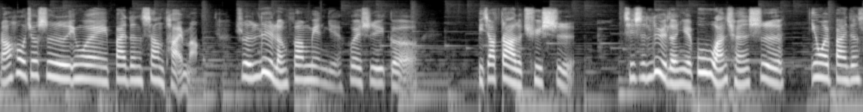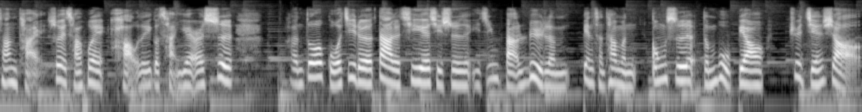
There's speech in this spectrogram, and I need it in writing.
然后就是因为拜登上台嘛，所以绿能方面也会是一个比较大的趋势。其实绿能也不完全是因为拜登上台所以才会好的一个产业，而是很多国际的大的企业其实已经把绿能变成他们公司的目标。去减少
